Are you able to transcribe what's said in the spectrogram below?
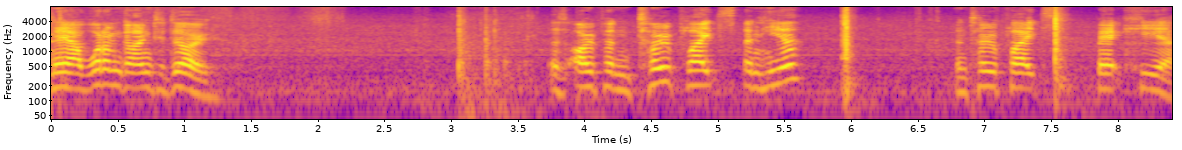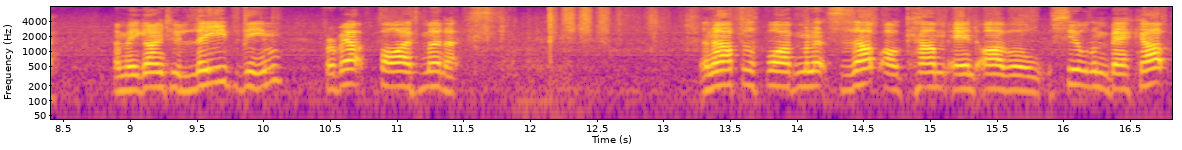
Now what I'm going to do is open two plates in here and two plates back here and we're going to leave them for about five minutes and after the five minutes is up I'll come and I will seal them back up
